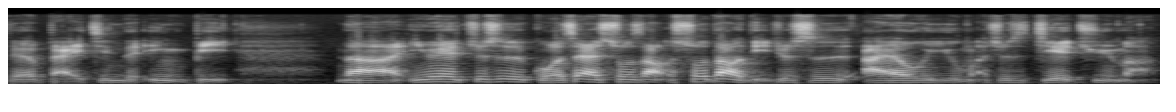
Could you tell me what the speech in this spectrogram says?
的白金的硬币。那因为就是国债说到说到底就是 IOU 嘛，就是借据嘛。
